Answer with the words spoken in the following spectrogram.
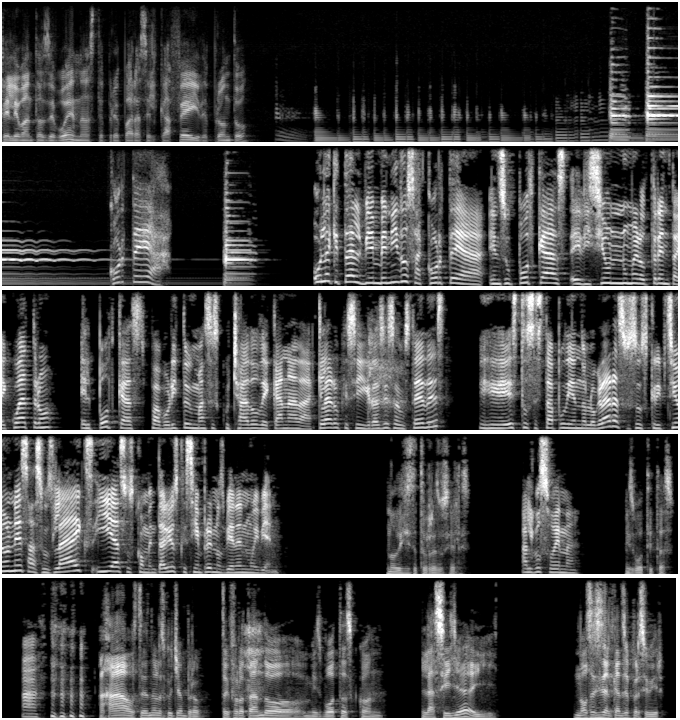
Te levantas de buenas, te preparas el café y de pronto... Corte A. Hola, ¿qué tal? Bienvenidos a Corte A en su podcast edición número 34, el podcast favorito y más escuchado de Canadá. Claro que sí, gracias a ustedes. Eh, esto se está pudiendo lograr a sus suscripciones, a sus likes y a sus comentarios que siempre nos vienen muy bien. No dijiste tus redes sociales. Algo suena. Mis botitas. Ah. Ajá, ustedes no lo escuchan, pero estoy frotando mis botas con la silla y no sé si se alcance a percibir.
